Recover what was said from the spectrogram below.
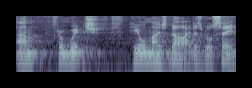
um, from which he almost died, as we'll see.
